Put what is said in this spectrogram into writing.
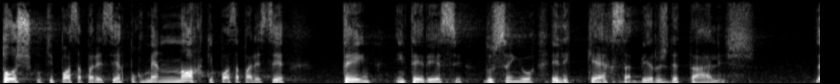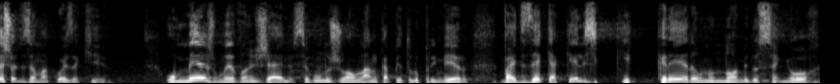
tosco que possa parecer, por menor que possa parecer, tem interesse do Senhor. Ele quer saber os detalhes. Deixa eu dizer uma coisa aqui. O mesmo Evangelho, segundo João, lá no capítulo 1, vai dizer que aqueles que creram no nome do Senhor,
